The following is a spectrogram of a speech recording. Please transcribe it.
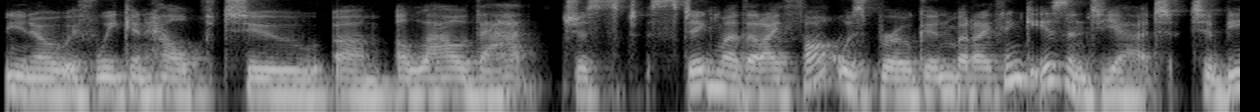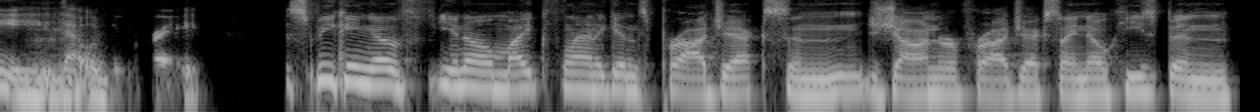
you know if we can help to um, allow that just stigma that I thought was broken, but I think isn't yet to be, mm-hmm. that would be great. Speaking of you know Mike Flanagan's projects and genre projects, I know he's been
